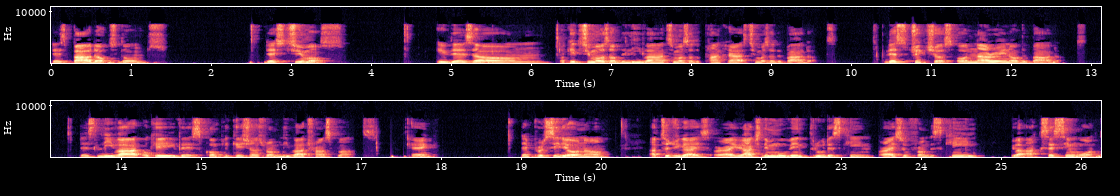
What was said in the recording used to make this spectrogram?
there's bile duct stones, there's tumors. If there's um okay tumors of the liver, tumors of the pancreas, tumors of the bile ducts. If there's strictures or narrowing of the bile ducts. There's liver, okay, if there's complications from liver transplants. Okay. Then procedure now. I've told you guys, all right, you're actually moving through the skin, all right? So from the skin, you are accessing what?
